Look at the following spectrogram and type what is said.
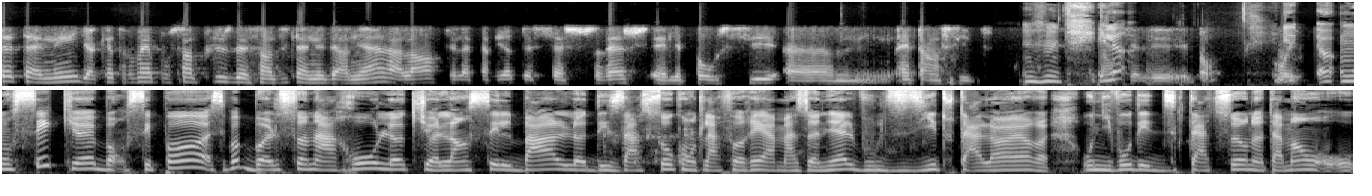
cette année, il y a 80% plus d'incendies que l'année dernière, alors que la période de sécheresse, elle n'est pas aussi euh, intensive. Mhm. Et là, euh, on sait que bon, c'est pas c'est pas Bolsonaro là qui a lancé le bal des assauts contre la forêt amazonienne. Vous le disiez tout à l'heure euh, au niveau des dictatures, notamment.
